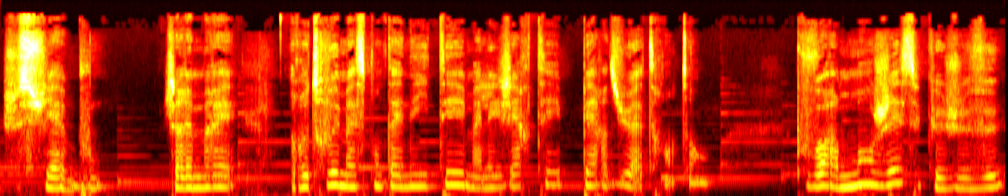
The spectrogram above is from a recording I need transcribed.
Je suis à bout. J'aimerais retrouver ma spontanéité et ma légèreté perdue à 30 ans. Pouvoir manger ce que je veux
